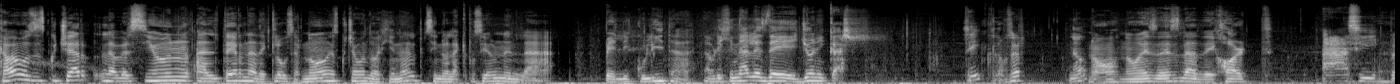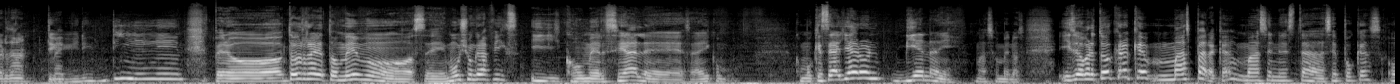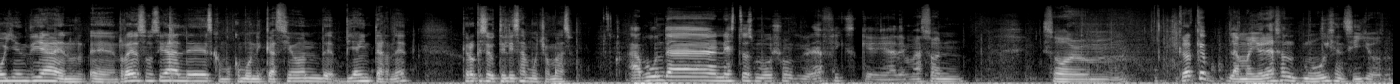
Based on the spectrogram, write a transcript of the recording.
Acabamos de escuchar la versión alterna de Closer. No escuchamos la original, sino la que pusieron en la peliculita. La original es de Johnny Cash. ¿Sí? ¿Closer? ¿No? No, no, es, es la de Heart. Ah, sí, perdón. Pero entonces retomemos eh, motion graphics y comerciales. Ahí como, como que se hallaron bien ahí, más o menos. Y sobre todo creo que más para acá, más en estas épocas, hoy en día en, en redes sociales, como comunicación de, vía internet, creo que se utiliza mucho más. Abundan estos motion graphics que además son. Son. Creo que la mayoría son muy sencillos, ¿no?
